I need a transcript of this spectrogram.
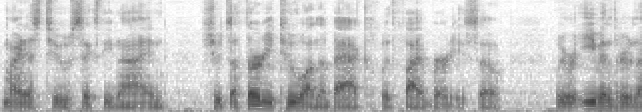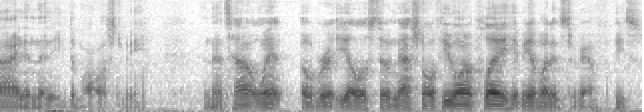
minus two sixty nine shoots a 32 on the back with five birdies. So we were even through nine, and then he demolished me. And that's how it went over at Yellowstone National. If you want to play, hit me up on Instagram. Peace.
